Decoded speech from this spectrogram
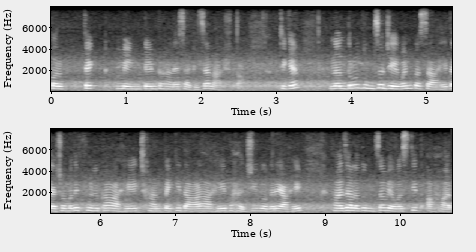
परफेक्ट मेंटेन राहण्यासाठीचा नाश्ता. ठीक आहे? नंतरून तुमचं जेवण कसं आहे? त्याच्यामध्ये फुलका आहे छानपैकी डाळ आहे भाजी वगैरे आहे. हा झाला तुमचा व्यवस्थित आहार.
